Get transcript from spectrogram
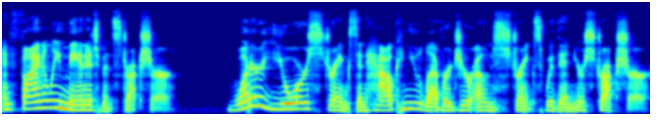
And finally, management structure. What are your strengths and how can you leverage your own strengths within your structure?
